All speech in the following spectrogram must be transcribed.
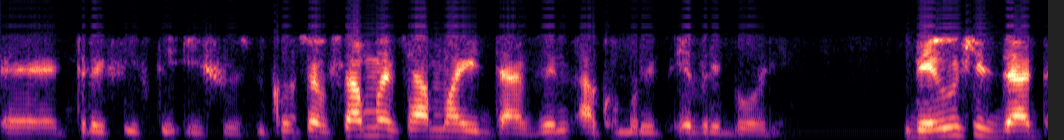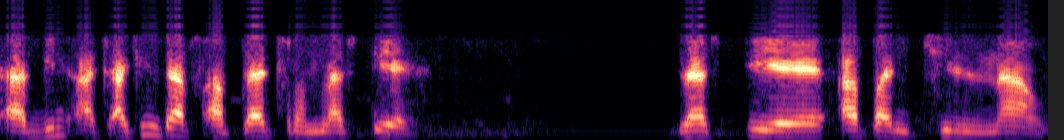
uh, 350 issues because of somewhere, somewhere it doesn't accommodate everybody. The issue is that I've been, I think I've applied from last year. Last year up until now.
